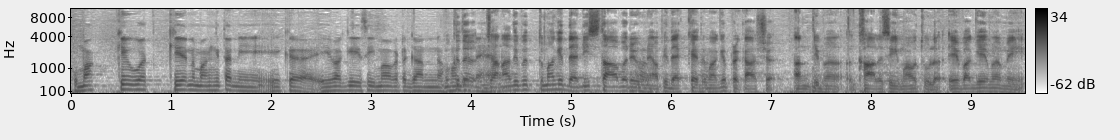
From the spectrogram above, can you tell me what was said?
කුමක් කිව්වත් කියන මංහිතනේ ඒක ඒ වගේ සීමාවට ගන්න හොද ජනාධිපත්තුමගේ දැඩි ස්ථාවරය වුණ අපි දැක් ඇතුමගේ ප්‍රකාශ අන්තිම කාලසීමාව තුළ ඒ වගේම මේ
